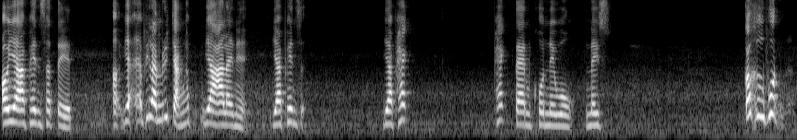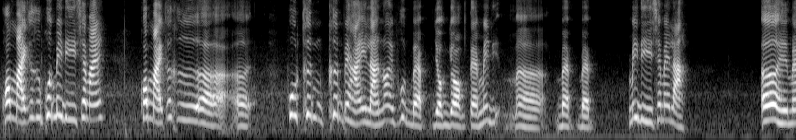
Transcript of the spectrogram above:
เอายาเพนสเตตเอายาพี่รันไม่รู้จักครับยาอะไรเนี่ย ยาเพนยาแพ็คแพ็คแตนคนในวงใน ก็คือพูดความหมายก็คือพูดไม่ดีใช่ไหมความหมายก็คือเอ่อเอ่อ พูดขึ้นขึ้นไปหาอีหลาน้อยพูดแบบหยอกหยอกแต่ไม่เอ่อแบบแบบไม่ดีใช่ไหมล่ะ เออเห็นไหม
